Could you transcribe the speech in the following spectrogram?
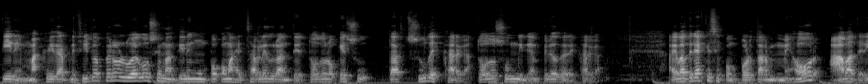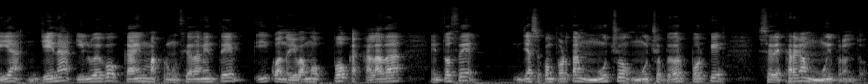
tienen más caída al principio, pero luego se mantienen un poco más estables durante todo lo que es su, su descarga, todos sus miliamperios de descarga. Hay baterías que se comportan mejor a batería llena y luego caen más pronunciadamente y cuando llevamos poca escalada, entonces ya se comportan mucho, mucho peor porque se descargan muy pronto.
